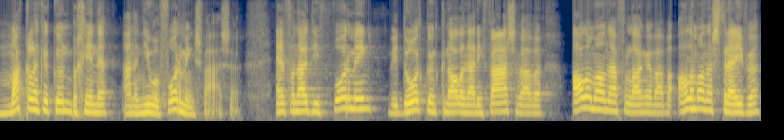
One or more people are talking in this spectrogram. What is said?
makkelijker kunt beginnen aan een nieuwe vormingsfase. En vanuit die vorming weer door kunt knallen naar die fase waar we allemaal naar verlangen, waar we allemaal naar streven.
